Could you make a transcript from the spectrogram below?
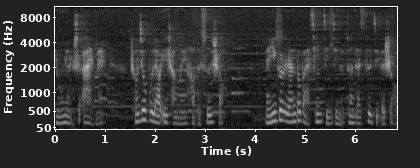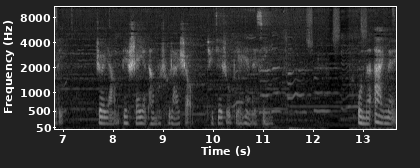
永远是暧昧，成就不了一场美好的厮守。每一个人都把心紧紧地攥在自己的手里，这样便谁也腾不出来手去接住别人的心。我们暧昧，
